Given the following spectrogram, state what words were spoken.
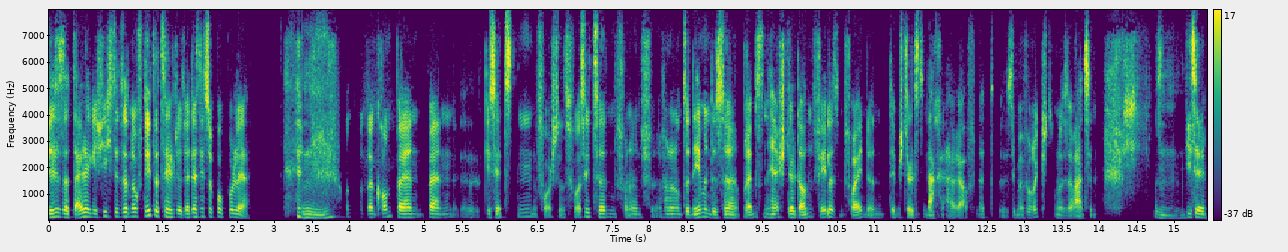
Das ist ein Teil der Geschichte, der dann oft nicht erzählt wird, weil der ist nicht so populär. Mhm. Und, und, dann kommt bei, ein, bei einem äh, gesetzten Vorstandsvorsitzenden von einem, von einem Unternehmen, das Bremsen herstellt, an, Fehler sind Freunde und dem stellst du nachher herauf. Nicht? Das ist immer verrückt und das ist ein Wahnsinn. Also mhm. diese,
